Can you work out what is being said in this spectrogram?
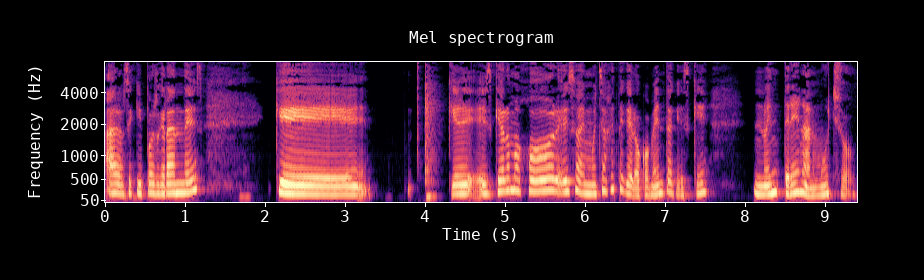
a los equipos grandes, que, que es que a lo mejor eso, hay mucha gente que lo comenta, que es que no entrenan mucho,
